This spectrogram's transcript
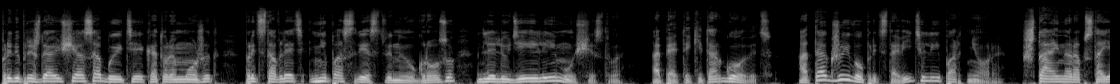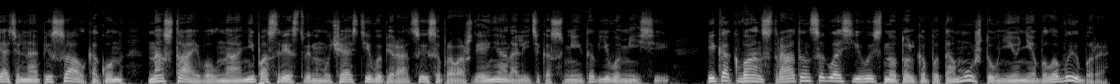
предупреждающее о событии, которое может представлять непосредственную угрозу для людей или имущества. Опять-таки торговец – а также его представители и партнеры. Штайнер обстоятельно описал, как он настаивал на непосредственном участии в операции сопровождения аналитика Смита в его миссии, и как Ван Стратен согласилась, но только потому, что у нее не было выбора.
